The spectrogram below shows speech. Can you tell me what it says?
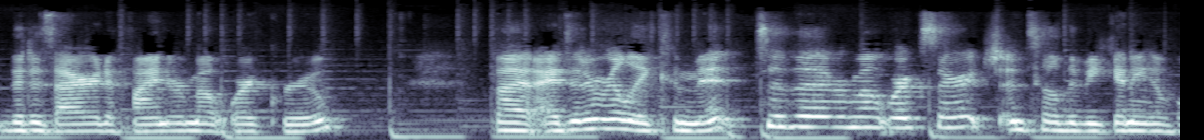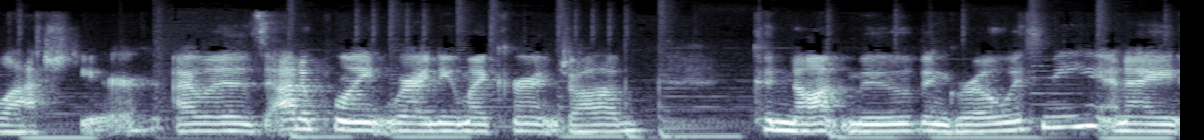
the desire to find remote work grew. But I didn't really commit to the remote work search until the beginning of last year. I was at a point where I knew my current job could not move and grow with me, and I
